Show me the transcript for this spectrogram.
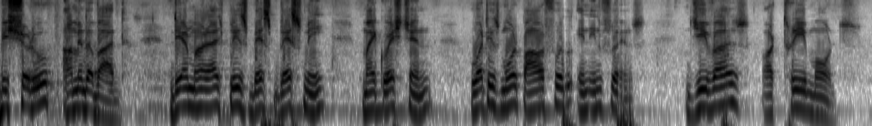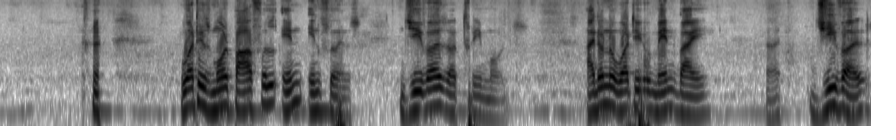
Vishwaroop Ahmedabad. Dear Maharaj, please bless, bless me. My question What is more powerful in influence, jivas or three modes? what is more powerful in influence, jivas or three modes? I don't know what you meant by uh, jivas.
